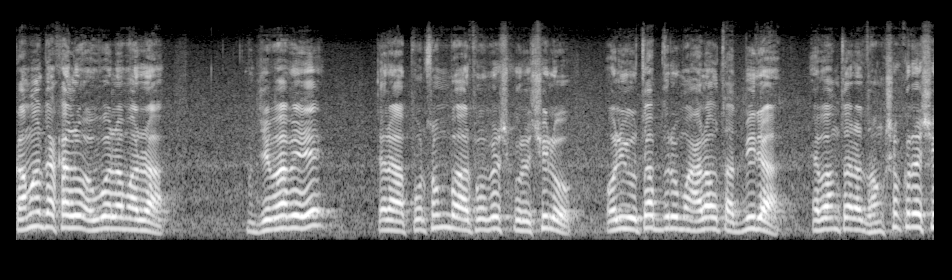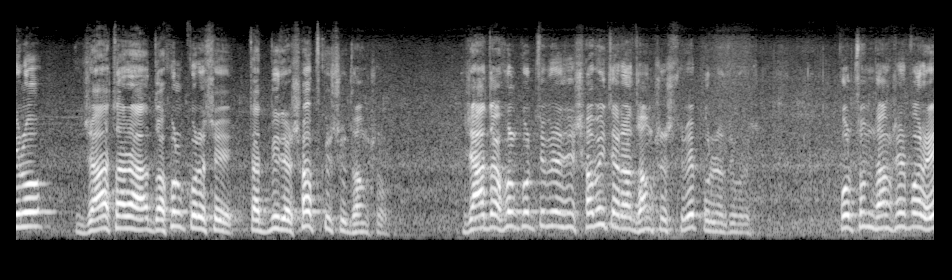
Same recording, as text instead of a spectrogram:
কামা দেখাল আব্বুল আমাররা যেভাবে তারা প্রথমবার প্রবেশ করেছিল অলি উতাবরুম আলাও তাদবিরা, এবং তারা ধ্বংস করেছিল, যা তারা দখল করেছে, তাদবিরা সব কিছু ধ্বংস। যা দখল করতে পেরেছে, সবই তারা ধ্বংসস্তূপে পরিণত করেছে। প্রথম ধ্বংসের পরে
